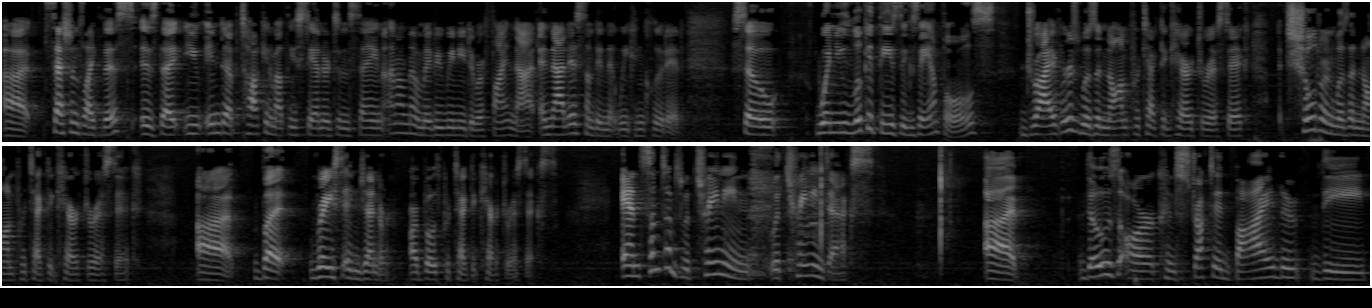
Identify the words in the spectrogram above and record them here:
uh, sessions like this is that you end up talking about these standards and saying, I don't know, maybe we need to refine that. And that is something that we concluded. So when you look at these examples, drivers was a non-protected characteristic, children was a non-protected characteristic, uh, but race and gender are both protected characteristics. And sometimes with training, with training decks, uh, those are constructed by the, the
